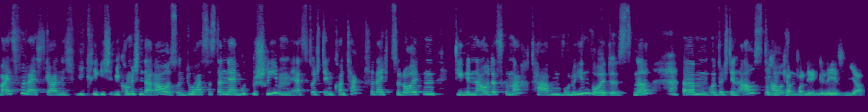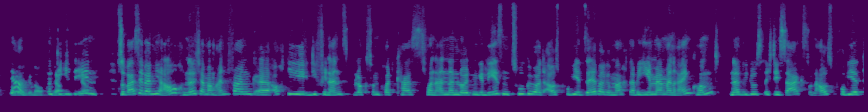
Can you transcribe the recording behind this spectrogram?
weiß vielleicht gar nicht, wie kriege ich, wie komme ich denn da raus? Und du hast es dann ja gut beschrieben, erst durch den Kontakt vielleicht zu Leuten, die genau das gemacht haben, wo du hin wolltest, ne? Ähm, und durch den Austausch. Also ich habe von denen gelesen, ja. Ja, genau. Und ja, die Ideen. Ja. So war es ja bei mir auch, ne? Ich habe am Anfang äh, auch die, die Finanzblogs und Podcasts von anderen Leuten gelesen, zugehört, ausprobiert, selber gemacht. Aber je mehr man reinkommt, ne, wie du es richtig sagst, und ausprobiert,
